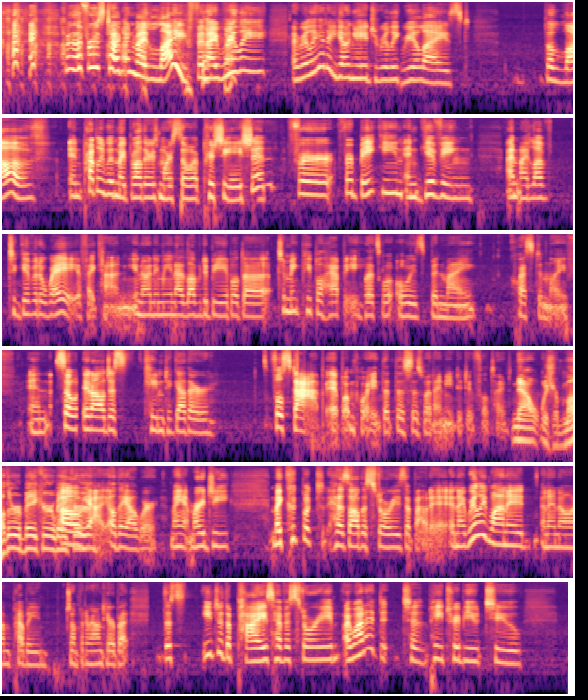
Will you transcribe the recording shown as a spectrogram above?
for the first time in my life and i really i really at a young age really realized the love and probably with my brothers more so appreciation for for baking and giving. I'm, I love to give it away if I can. You know what I mean? I love to be able to to make people happy. That's always been my quest in life. And so it all just came together full stop at one point that this is what I need to do full time. Now, was your mother a baker? Oh, baker? Oh yeah, oh they all were. My aunt Margie. My cookbook has all the stories about it, and I really wanted. And I know I'm probably jumping around here, but this each of the pies have a story. I wanted to pay tribute to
